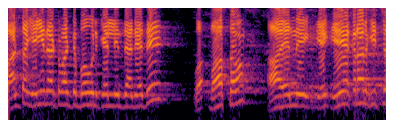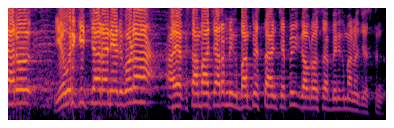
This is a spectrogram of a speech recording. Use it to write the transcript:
పంట వేయనటువంటి భూములకి వెళ్ళింది అనేది వాస్తవం. ఆయన్ని ఏ- ఏ ఎకరాలకు ఇచ్చారు ఎవరికి ఇచ్చారు అనేది కూడా ఆ యొక్క సమాచారం మీకు పంపిస్తా అని చెప్పి గౌరవ సభ్యునికి మనం చేస్తున్నాం.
